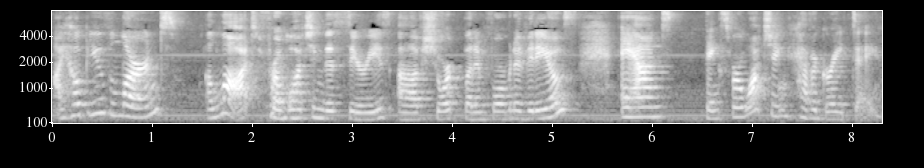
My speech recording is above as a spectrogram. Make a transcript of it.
I hope you've learned a lot from watching this series of short but informative videos, and thanks for watching. Have a great day.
